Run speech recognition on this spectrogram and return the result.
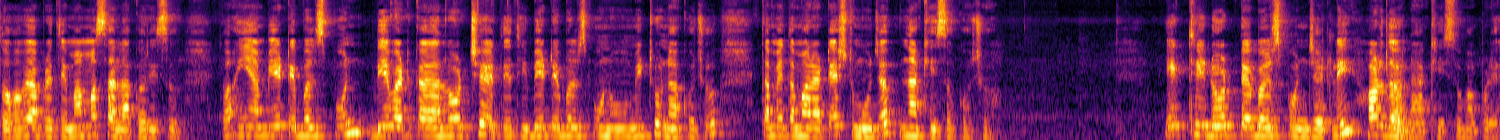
તો હવે આપણે તેમાં મસાલા કરીશું. તો અહીંયા બે ટેબલ સ્પૂન બે વાટકા લોટ છે, તેથી બે ટેબલ સ્પૂન હું મીઠું નાખું છું. તમે તમારા ટેસ્ટ મુજબ નાખી શકો છો. એકથી દોઢ ટેબલ સ્પૂન જેટલી હળદર નાખીશું આપણે.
